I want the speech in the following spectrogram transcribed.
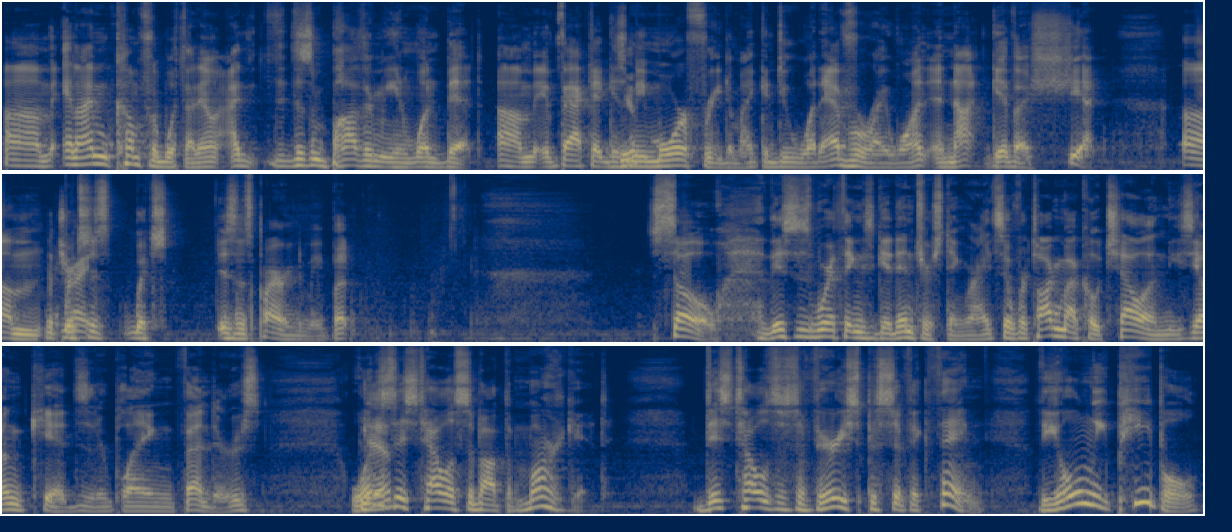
Um, and I'm comfortable with that. I, don't- I, it doesn't bother me in one bit. Um, in fact, it gives me more freedom. I can do whatever I want and not give a shit. Um, which right. is which is inspiring to me. But so this is where things get interesting, right? So if we're talking about Coachella and these young kids that are playing Fenders, what does this tell us about the market? This tells us a very specific thing. The only people,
